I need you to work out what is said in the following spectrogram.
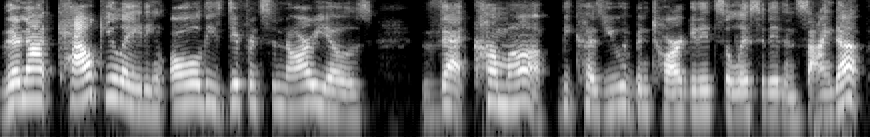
They're not calculating all these different scenarios that come up because you have been targeted, solicited, and signed up.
